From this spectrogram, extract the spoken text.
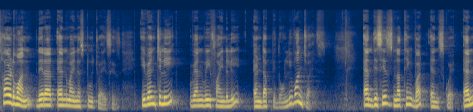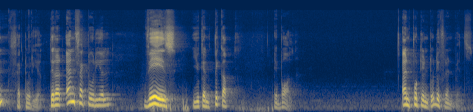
third one, there are n minus 2 choices. Eventually, when we finally end up with only one choice. And this is nothing but n square, n factorial. There are n factorial ways you can pick up a ball and put into different bins.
